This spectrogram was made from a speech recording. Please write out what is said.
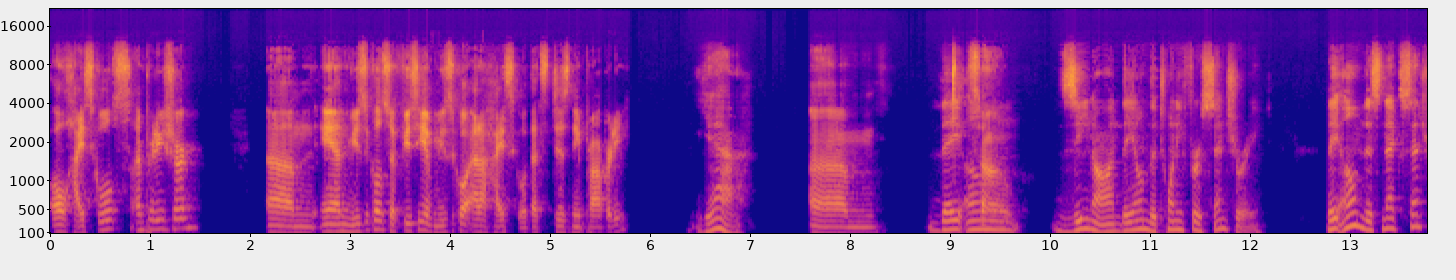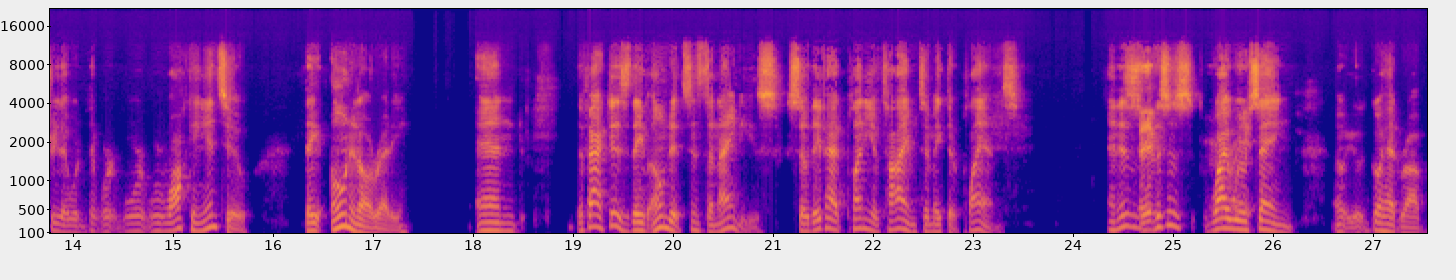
all high schools, I'm pretty sure. um, and musicals. So if you see a musical at a high school, that's Disney property. Yeah. Um, They own So- Zenon. They own the 21st century. They own this next century that we're, that we're, we're, we're walking into. They own it already. And the fact is, they've owned it since the 90s. So they've had plenty of time to make their plans. And this is They've- this is why we are saying. Oh, go ahead, Rob.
